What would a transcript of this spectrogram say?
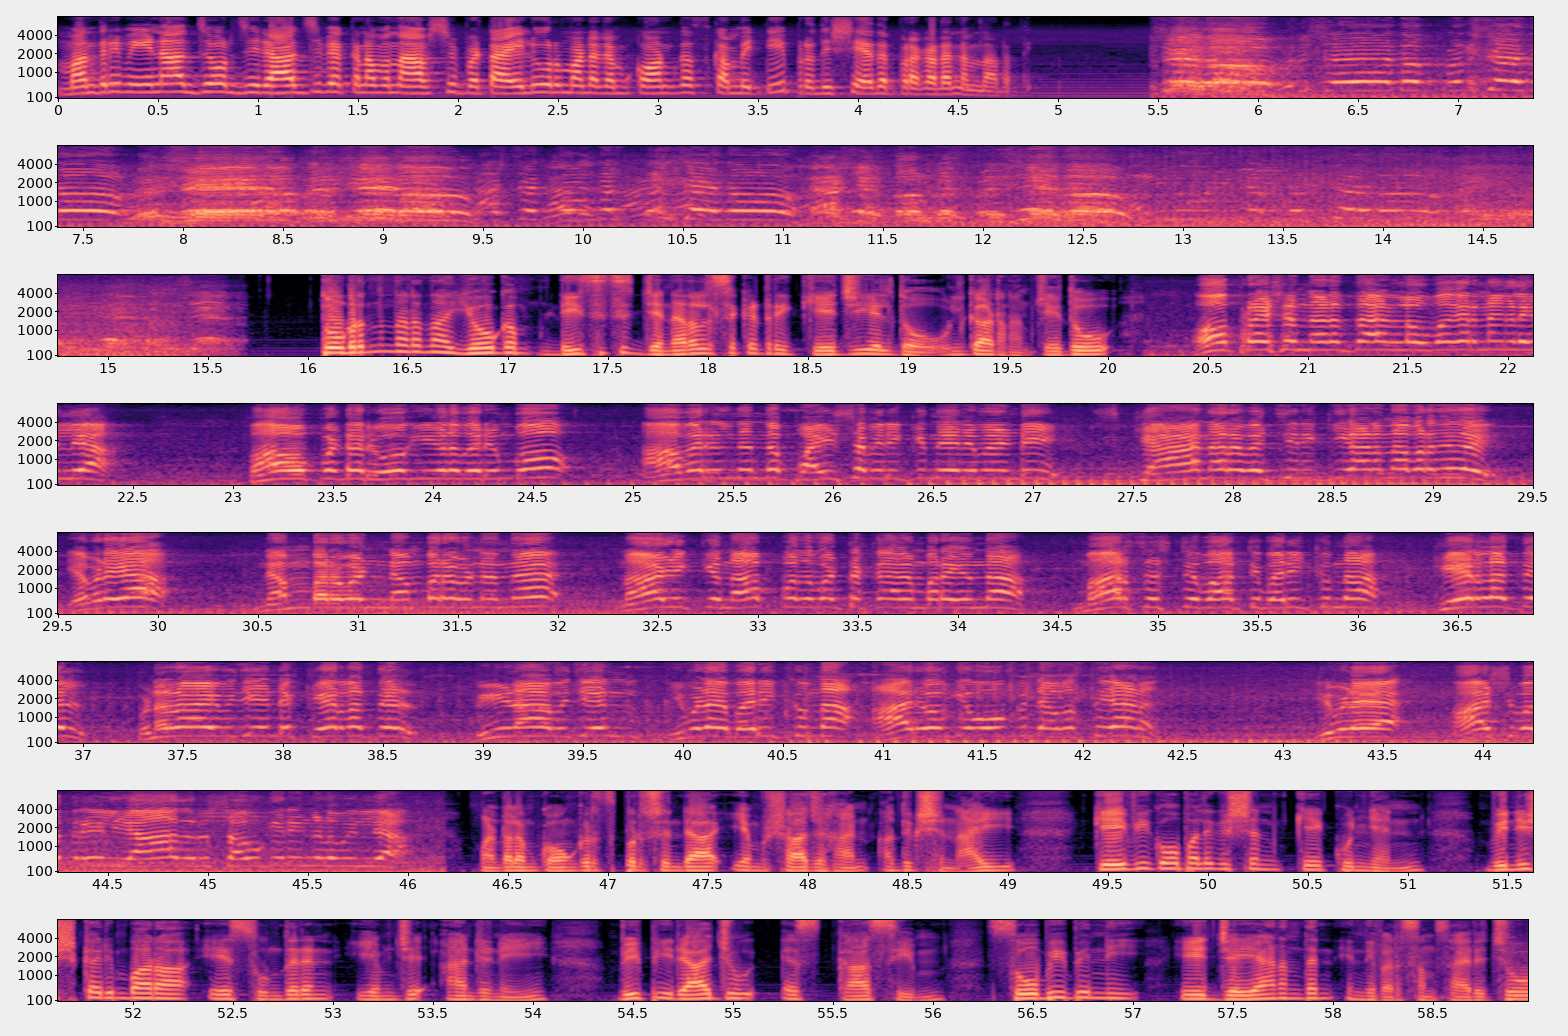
മന്ത്രി വീണ ജോർജ് രാജിവെക്കണമെന്ന് ആവശ്യപ്പെട്ട അയലൂർ മണ്ഡലം കോൺഗ്രസ് കമ്മിറ്റി പ്രതിഷേധ പ്രകടനം നടത്തി. പ്രതിഷേധം പ്രതിഷേധം പ്രതിഷേധം പ്രതിഷേധം കോൺഗ്രസ് പ്രതിഷേധം രാഷ്ട്രീയ പ്രതിഷേധം തുടർന്ന് നടന്ന യോഗം D C C general secretary K G L ദോ ഉദ്ഘാടനം ചെയ്തു. ഓപ്പറേഷൻ നടത്താനുള്ള ഉപകരണങ്ങളില്ല. പാവപ്പെട്ട രോഗികൾ വരുമ്പോ അവരിൽ നിന്ന് പൈസ പിരിക്കുന്നതിന് സ്കാനർ വെച്ചിരിക്കുകയാണെന്നാ പറഞ്ഞത്. എവിടെയാ? നമ്പർ വൺ നമ്പർ വൺ എന്ന് നാഴിക്ക് നാൽപ്പത് വട്ടക്കാലം പറയുന്ന മാർക്സിസ്റ്റ് പാർട്ടി ഭരിക്കുന്ന കേരളത്തിൽ പിണറായി വിജയന്റെ കേരളത്തിൽ വീണ വിജയൻ ഇവിടെ ഭരിക്കുന്ന ആരോഗ്യ വകുപ്പിന്റെ അവസ്ഥയാണ്. ഇവിടെ ആശുപത്രിയിൽ യാതൊരു സൗകര്യങ്ങളുമില്ല മണ്ഡലം കോൺഗ്രസ് പ്രസിഡന്റ് എം ഷാജഹാൻ അധ്യക്ഷനായി. K V Gopalakrishnan K Kunjan Vineesh Karimpara A Sundaran M J Antony V P Raju S Kasim Sobi Benny A Jayanandan എന്നിവർ സംസാരിച്ചു.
